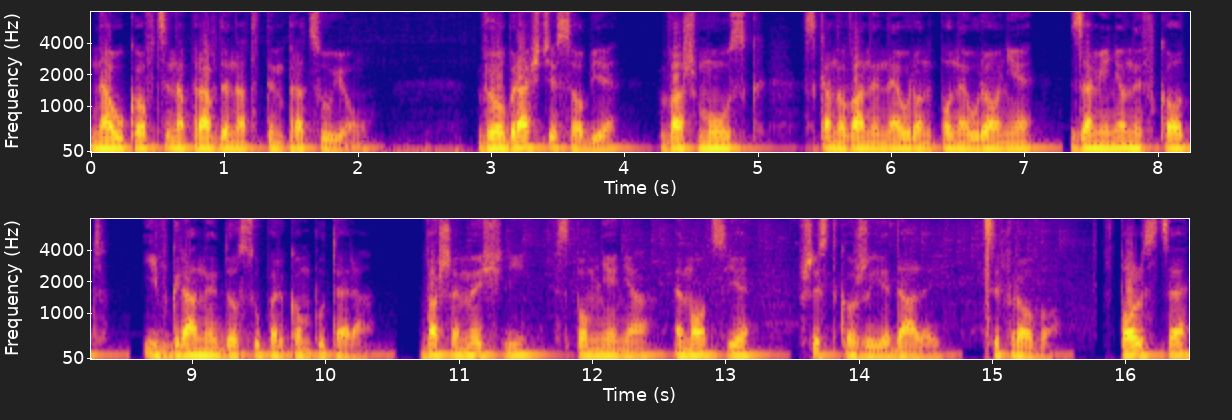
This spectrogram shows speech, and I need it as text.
Naukowcy naprawdę nad tym pracują. Wyobraźcie sobie, wasz mózg, skanowany neuron po neuronie, zamieniony w kod i wgrany do superkomputera. Wasze myśli, wspomnienia, emocje, wszystko żyje dalej, cyfrowo. W Polsce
